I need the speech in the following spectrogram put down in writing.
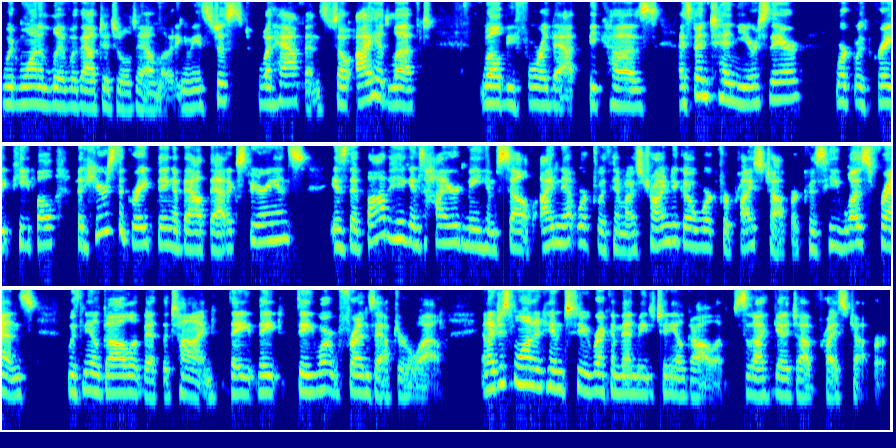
would want to live without digital downloading. I mean, it's just what happens. So I had left well before that because I spent 10 years there, worked with great people. But here's the great thing about that experience is that Bob Higgins hired me himself. I networked with him. I was trying to go work for Price Chopper because he was friends with Neil Golub at the time. They, they, they weren't friends after a while. And I just wanted him to recommend me to Neil Golub so that I could get a job at Price Chopper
